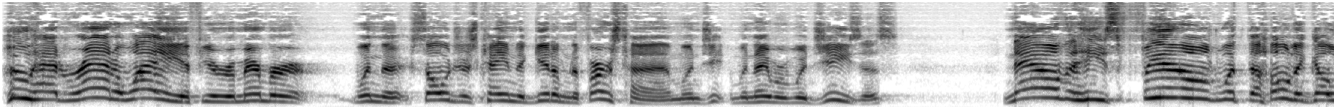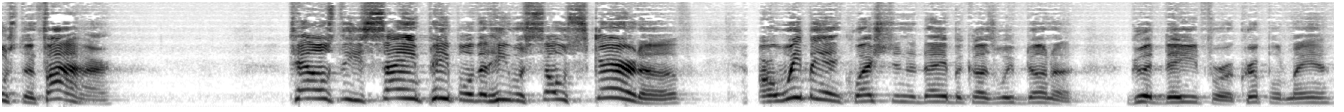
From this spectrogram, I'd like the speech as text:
who had ran away, if you remember when the soldiers came to get him the first time, when, when they were with Jesus, now that he's filled with the Holy Ghost and fire, tells these same people that he was so scared of, are we being questioned today because we've done a good deed for a crippled man?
